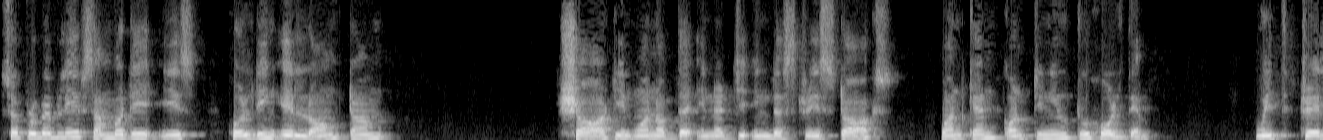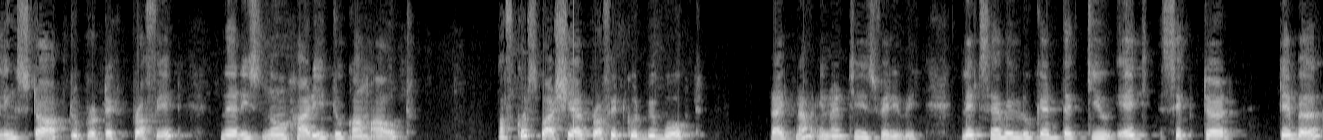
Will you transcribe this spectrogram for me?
So probably if somebody is holding a long-term short in one of the energy industry stocks, one can continue to hold them. With trailing stop to protect profit, there is no hurry to come out. Of course, partial profit could be booked. Right now, energy is very weak. Let's have a look at the Q edge sector table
